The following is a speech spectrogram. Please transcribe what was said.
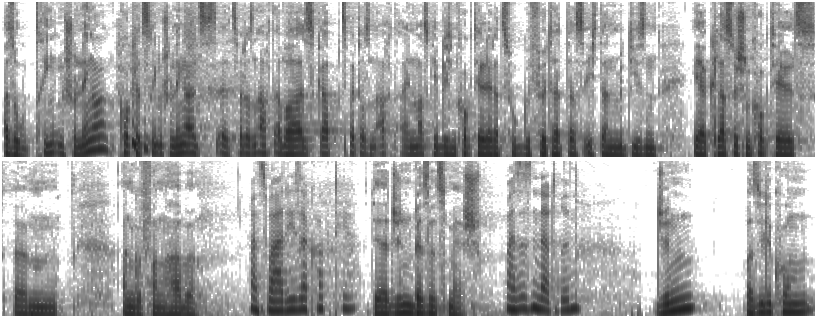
also trinken schon länger, Cocktails trinken schon länger als äh, 2008, aber es gab 2008 einen maßgeblichen Cocktail, der dazu geführt hat, dass ich dann mit diesen eher klassischen Cocktails ähm, angefangen habe. Was war dieser Cocktail? Der Gin Basil Smash. Was ist denn da drin? Gin, Basilikum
